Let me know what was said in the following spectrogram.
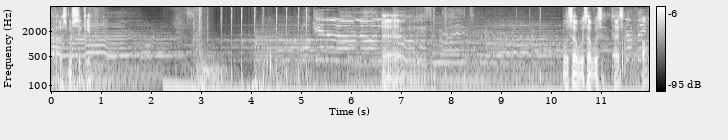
Ah, das müsste gehen. Ähm. Wo ist er, wo ist er, wo ist er? Da ist er. Oh.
